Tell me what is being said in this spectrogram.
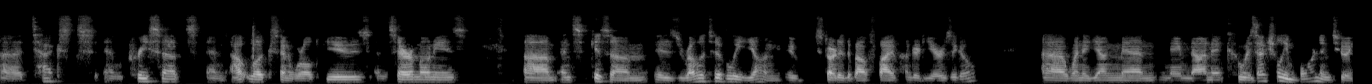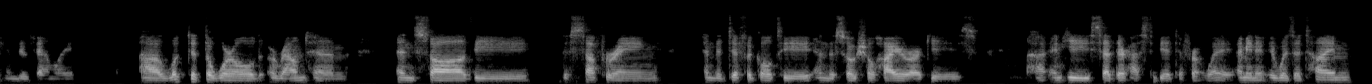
uh, texts and precepts and outlooks and worldviews and ceremonies. Um, and Sikhism is relatively young. It started about 500 years ago uh, when a young man named Nanak, who was actually born into a Hindu family, uh, looked at the world around him and saw the, the suffering and the difficulty and the social hierarchies. Uh, and he said there has to be a different way. I mean, it, it was a time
